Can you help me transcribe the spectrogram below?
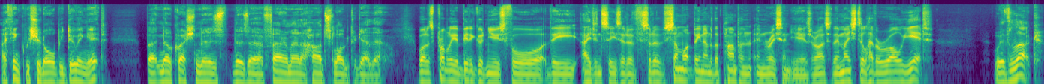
I think we should all be doing it. But no question, there's there's a fair amount of hard slog to get there. Well, it's probably a bit of good news for the agencies that have sort of somewhat been under the pump in, in recent years, right? So they may still have a role yet. With luck.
